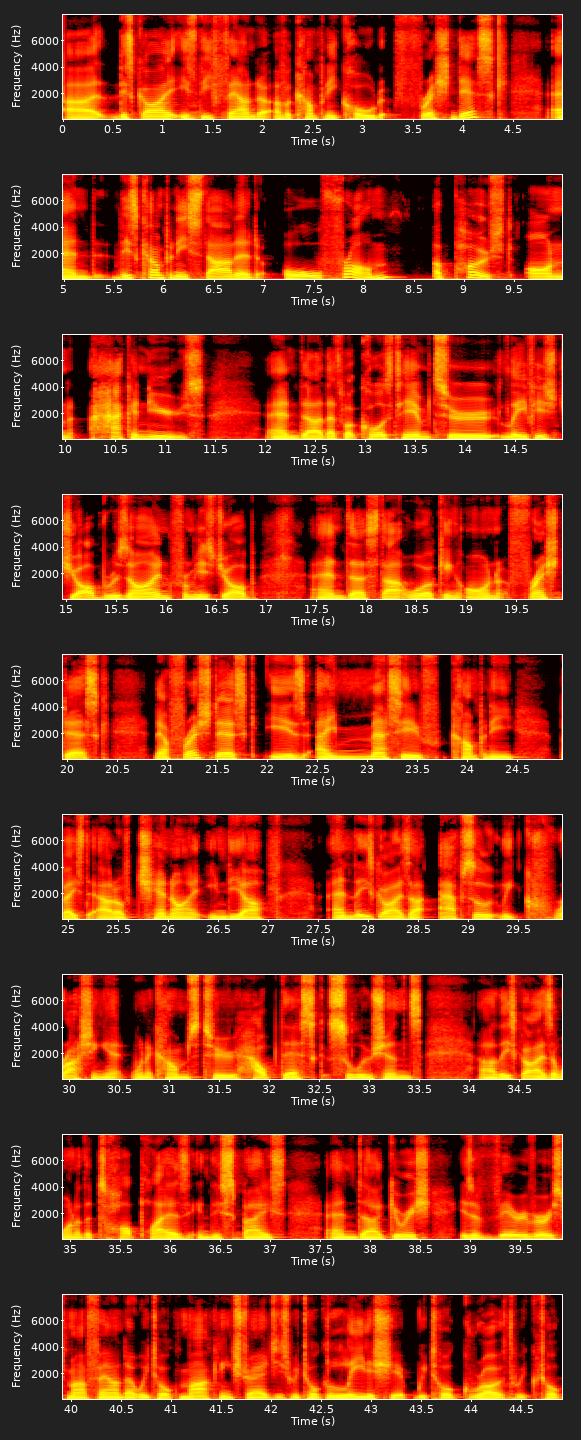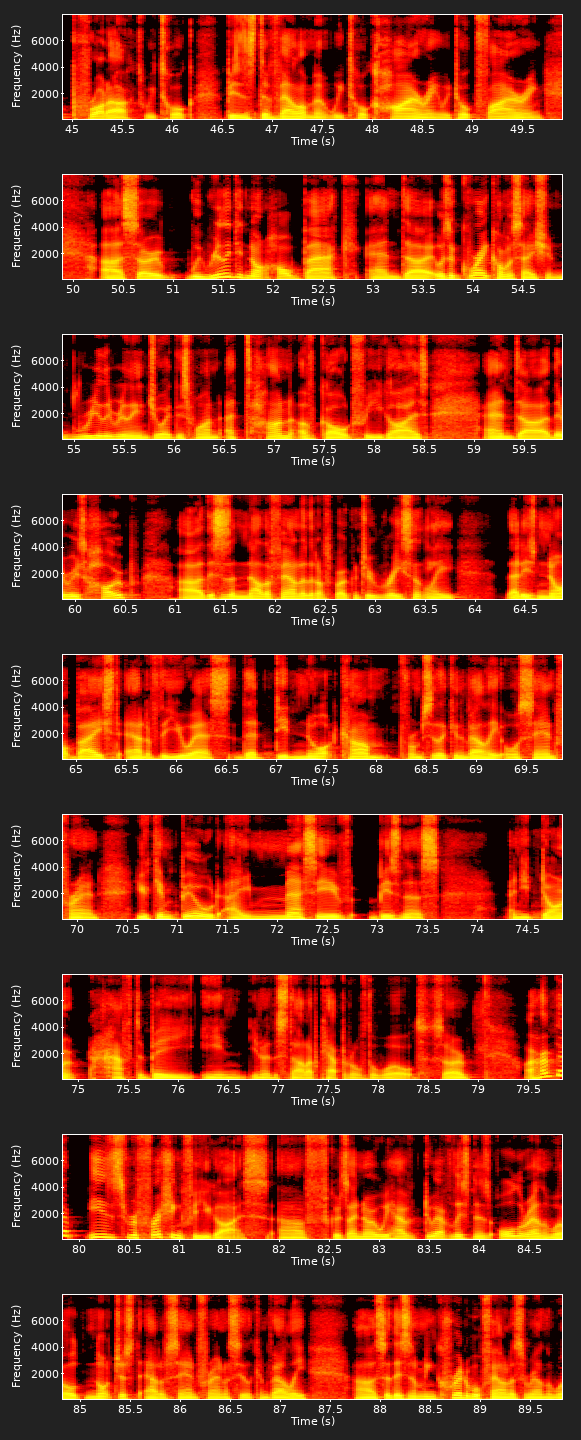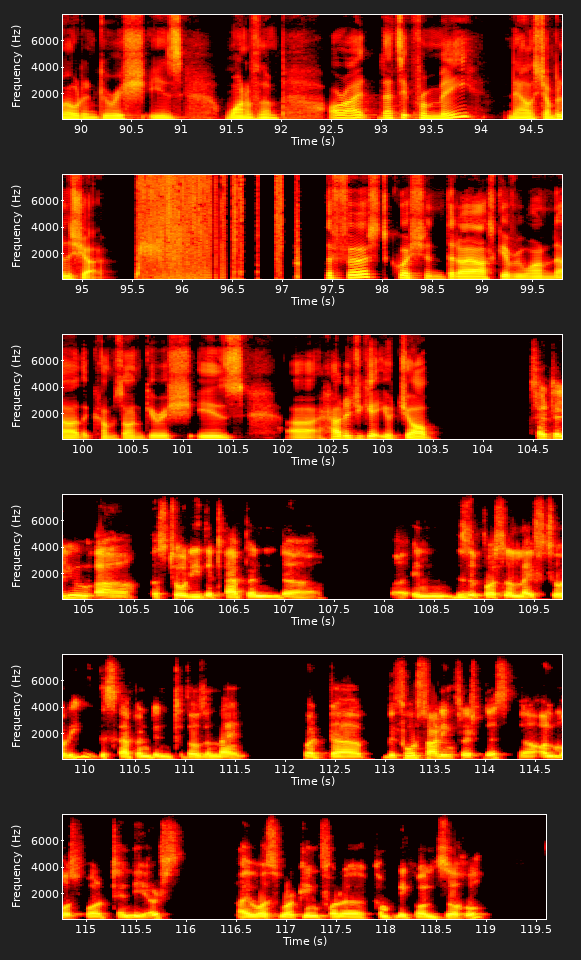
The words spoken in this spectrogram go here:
Uh, this guy is the founder of a company called Freshdesk, and this company started all from a post on Hacker News. And uh, that's what caused him to leave his job, resign from his job, and uh, start working on Freshdesk. Now, Freshdesk is a massive company based out of Chennai, India. And these guys are absolutely crushing it when it comes to help desk solutions. Uh, these guys are one of the top players in this space. And uh, Girish is a very, very smart founder. We talk marketing strategies, we talk leadership, we talk growth, we talk product, we talk business development, we talk hiring, we talk firing. Uh, so we really did not hold back, and uh, it was a great conversation. Really, really enjoyed this one. A ton of gold for you guys, and uh, there is hope. Uh, this is another founder that I've spoken to recently that is not based out of the US, that did not come from Silicon Valley or San Fran. You can build a massive business and you don't have to be in, you know, the startup capital of the world. So I hope that is refreshing for you guys, because uh, I know we have do have listeners all around the world, not just out of San Fran or Silicon Valley. Uh, so there's some incredible founders around the world, and Girish is one of them. All right, that's it from me. Now let's jump into the show. The first question that I ask everyone uh, that comes on, Girish, is uh, how did you get your job? So I'll tell you uh, a story that happened uh, uh, in this is a personal life story. This happened in 2009. But uh, before starting Freshdesk, almost for 10 years, I was working for a company called Zoho.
